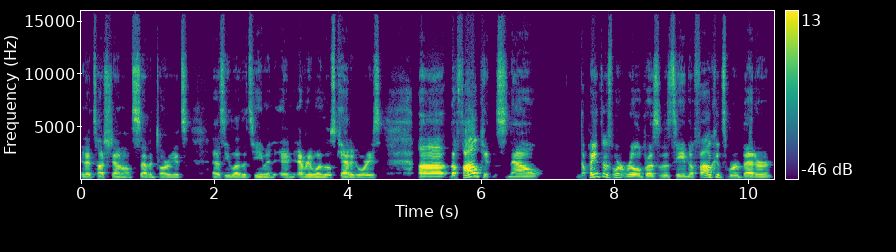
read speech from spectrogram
and a touchdown on seven targets as he led the team in, in every one of those categories. Uh, the Falcons now the Panthers weren't real impressive as a team. The Falcons were better.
